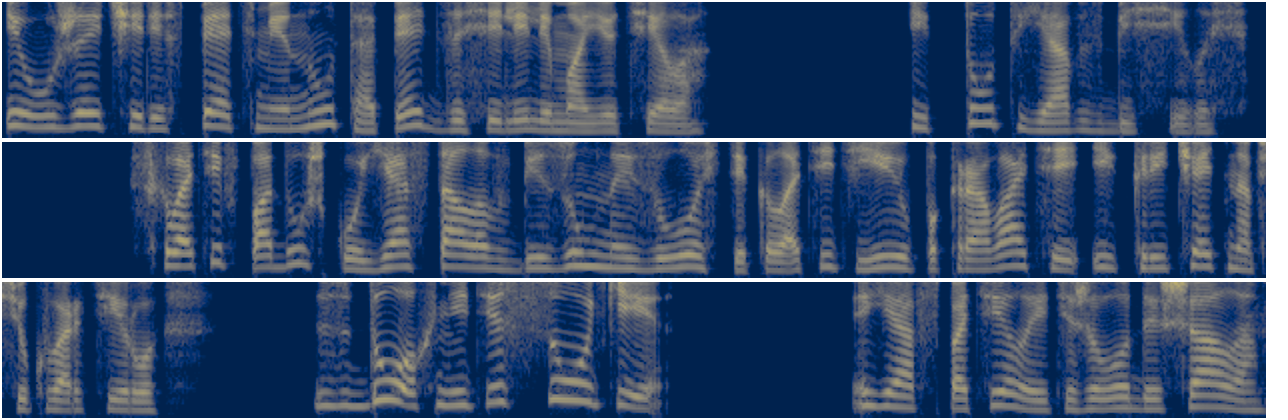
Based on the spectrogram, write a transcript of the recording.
и уже через пять минут опять заселили мое тело. И тут я взбесилась. Схватив подушку, я стала в безумной злости колотить ею по кровати и кричать на всю квартиру «Сдохните, суки!» Я вспотела и тяжело дышала,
